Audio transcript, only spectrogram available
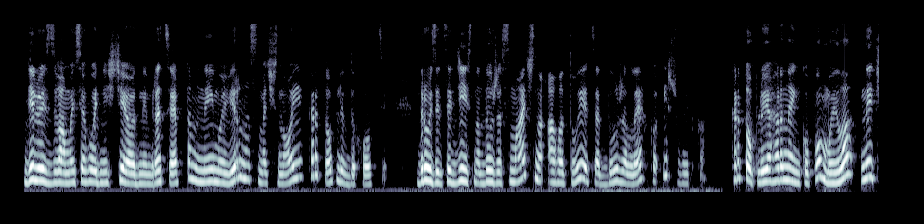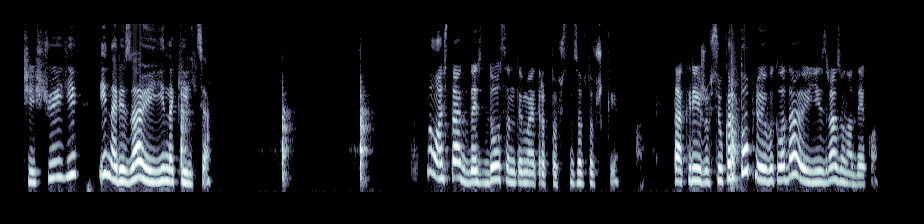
Ділюсь з вами сьогодні ще одним рецептом неймовірно смачної картоплі в духовці. Друзі, це дійсно дуже смачно, а готується дуже легко і швидко. Картоплю я гарненько помила, не чищу її і нарізаю її на кільця. Ну, ось так, десь до сантиметра завтовшки. Так, ріжу всю картоплю і викладаю її зразу на деко.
